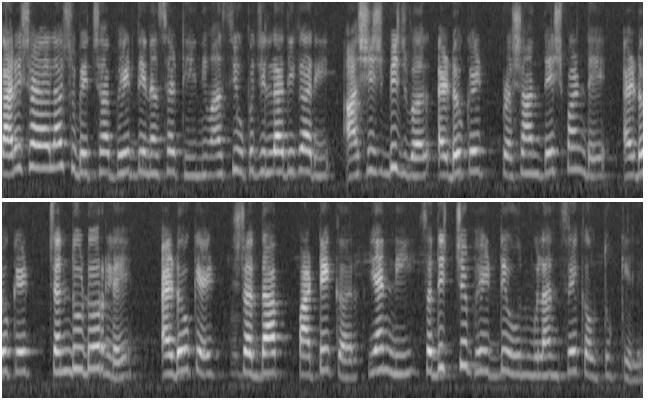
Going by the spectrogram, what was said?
कार्यशाळेला शुभेच्छा भेट देण्यासाठी निवासी उपजिल्हाधिकारी Ashish Bijwal advocate Prashant Deshpande advocate Chandu Dorle advocate Shraddha Patekar यांनी सदिच्छा भेट देऊन मुलांचे कौतुक केले.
